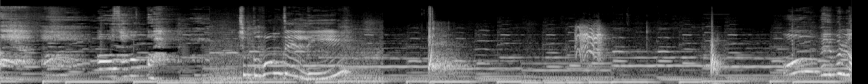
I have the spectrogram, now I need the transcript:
아, 아 사갔다 축구공 젤리. 어 배불러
